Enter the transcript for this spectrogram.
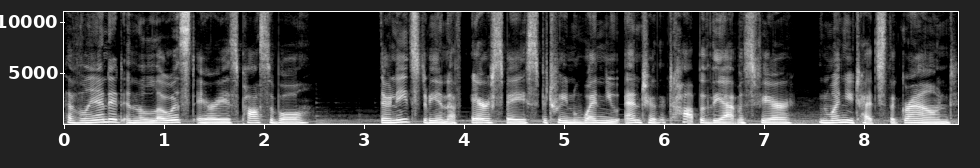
have landed in the lowest areas possible. There needs to be enough airspace between when you enter the top of the atmosphere and when you touch the ground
